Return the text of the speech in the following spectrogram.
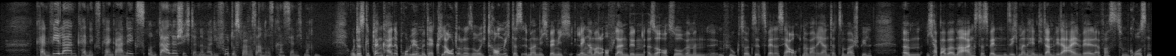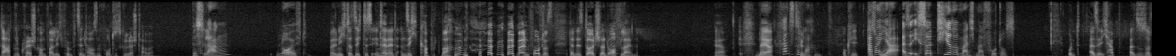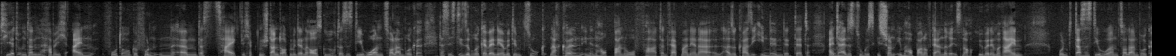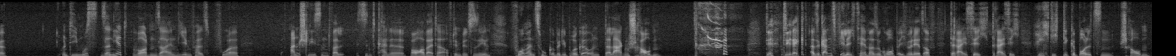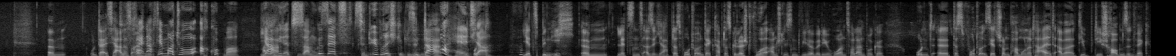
kein WLAN, kein nix, kein gar nichts und da lösche ich dann immer die Fotos, weil was anderes kannst du ja nicht machen. Und es gibt dann keine Probleme mit der Cloud oder so. Ich traue mich das immer nicht, wenn ich länger mal offline bin, also auch so, wenn man äh, im Flugzeug sitzt, wäre das ja auch eine Variante zum Beispiel. Ähm, ich habe aber immer Angst, dass wenn sich mein Handy dann wieder einwählt, einfach zum großen Datencrash kommt, weil ich 15.000 Fotos gelöscht habe. Bislang läuft. Weil nicht, dass ich das Internet an sich kaputt mache mit, mit meinen Fotos. Dann ist Deutschland offline. Ja. Naja. Kannst du machen. Okay. Aber ja, also ich sortiere manchmal Fotos. Und also ich habe also sortiert und dann habe ich ein Foto gefunden, ähm, das zeigt, ich habe den Standort mir dann rausgesucht, das ist die Hohenzollernbrücke. Das ist diese Brücke, wenn ihr mit dem Zug nach Köln in den Hauptbahnhof fahrt, dann fährt man ja, na, also quasi in den, der, der, ein Teil des Zuges ist schon im Hauptbahnhof, der andere ist noch über dem Rhein. Und das ist die Hohenzollernbrücke. Und die muss saniert worden sein. Jedenfalls fuhr anschließend, weil es sind keine Bauarbeiter auf dem Bild zu sehen, fuhr mein Zug über die Brücke und da lagen Schrauben. Direkt, also ganz viele. Ich zähle mal so grob, ich würde jetzt auf 30, 30 richtig dicke Bolzen schrauben. Ähm, und da ist ja alles. So frei nach dem Motto, ach guck mal, haben ja. wir wieder zusammengesetzt, sind übrig geblieben. Sind da. Oh, hält und ja. Jetzt bin ich ähm, letztens, also ich habe das Foto entdeckt, habe das gelöscht, fuhr anschließend wieder über die Hohenzollernbrücke und äh, das Foto ist jetzt schon ein paar Monate alt, aber die, die Schrauben sind weg.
